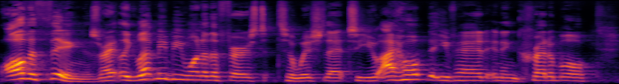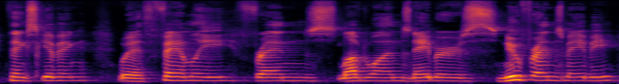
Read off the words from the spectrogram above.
all the things, right? Like, let me be one of the first to wish that to you. I hope that you've had an incredible Thanksgiving with family, friends, loved ones, neighbors, new friends, maybe.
